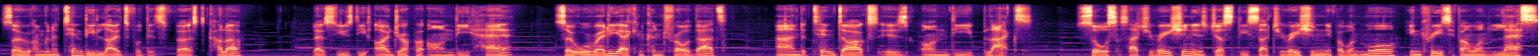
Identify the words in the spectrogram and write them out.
So I'm going to tint the lights for this first color. Let's use the eyedropper on the hair. So already I can control that. And tint darks is on the blacks. Source saturation is just the saturation if I want more, increase if I want less,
